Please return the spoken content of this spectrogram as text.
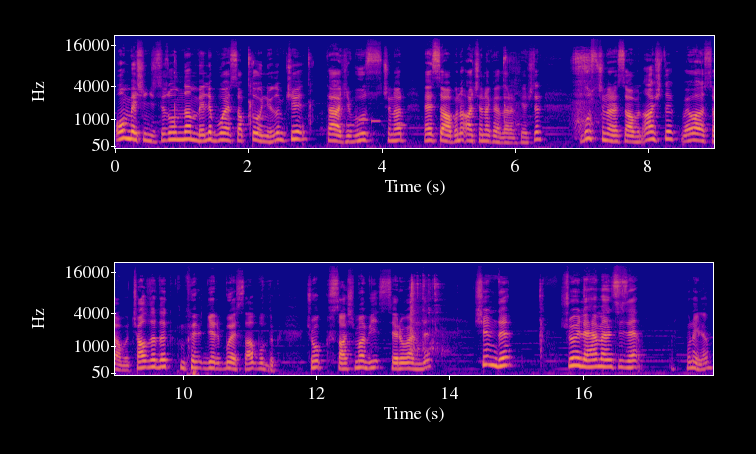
15. sezondan beri bu hesapta oynuyordum ki ta ki Buz Çınar hesabını açana kadar arkadaşlar. Buz Çınar hesabını açtık ve o hesabı çaldırdık ve bu hesabı bulduk. Çok saçma bir serüvendi. Şimdi şöyle hemen size bu ne lan?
